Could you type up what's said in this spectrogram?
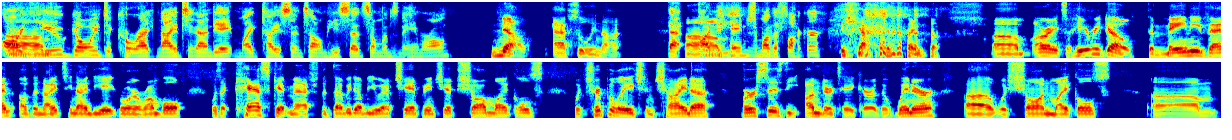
Are um, you going to correct 1998 Mike Tyson and tell him he said someone's name wrong? No, absolutely not. That um, unhinged motherfucker. Yeah, I know. Um, all right, so here we go. The main event of the 1998 Royal Rumble was a casket match for the WWF Championship. Shawn Michaels with Triple H in Chyna versus The Undertaker. The winner uh, was Shawn Michaels. Um,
